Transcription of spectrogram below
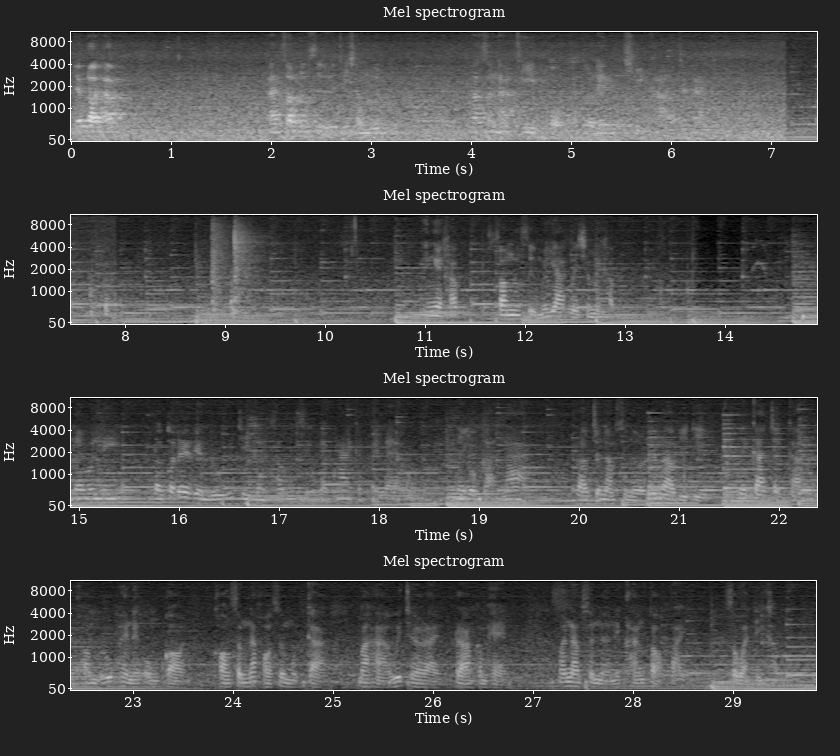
เรียบร้อยครับการซ่อมหนังสือที่ชำรุดลักษณะที่ปกกับตัวเลขฉีกขาดจากกัน ยังไงครับซ่อมหนังสือไม่ยากเลยใช่ไหมครับ ในวันนี้เราก็ได้เรียนรู้วิธีการซ่อมหนังสือแบบง่ายกันไปแล้ว ในโอกาสหน้า เราจะนำเสนอเรื่องราวดีๆ ในการจัดการความรู้ภายในองค์กร ของสำนักของสมุดกลางมหาวิทยาลัยรามคำแหงมานำเสนอในครั้งต่อไป สวัสดีครับ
